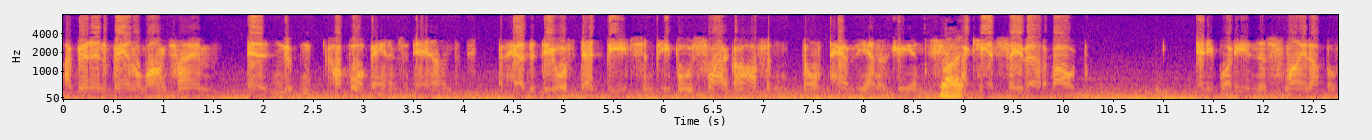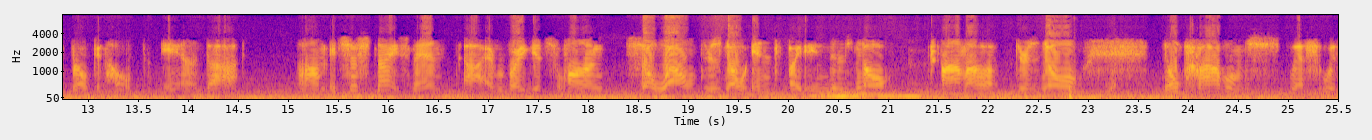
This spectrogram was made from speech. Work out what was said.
I've been in a band a long time, a couple of bands, and I've had to deal with dead beats and people who slack off and don't have the energy. And Right. I can't say that about anybody in this lineup of Broken Hope. And uh, um, it's just nice, man. Uh, everybody gets along so well. There's no infighting. There's no trauma. There's no no problems with with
